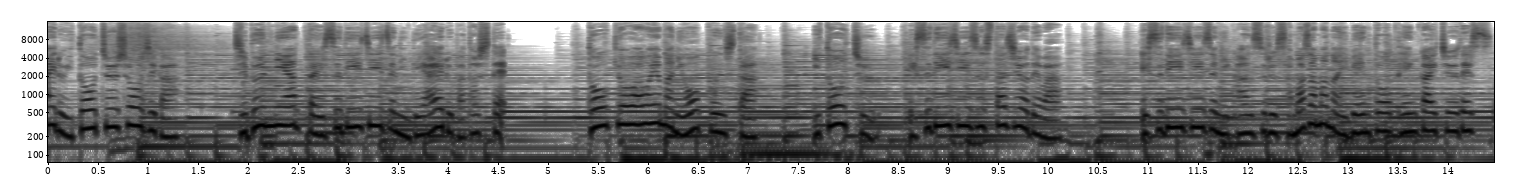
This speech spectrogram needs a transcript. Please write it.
える伊藤忠商事が自分に合った SDGs に出会える場として東京青山にオープンした伊藤忠 SDGs スタジオでは SDGs に関するさまざまなイベントを展開中です。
